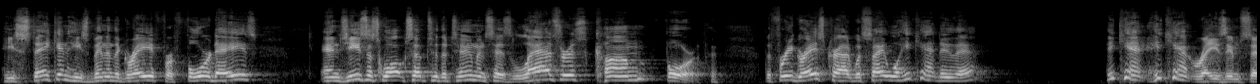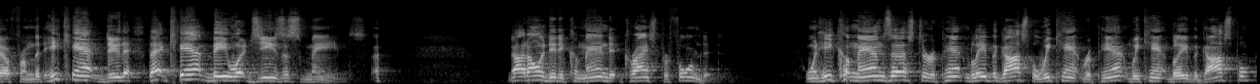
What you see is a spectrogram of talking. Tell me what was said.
He's stinking. He's been in the grave for four days. And Jesus walks up to the tomb and says, Lazarus, come forth. The free grace crowd would say, well, he can't do that. He can't, he can't raise himself from the, he can't do that. That can't be what Jesus means. Not only did he command it, Christ performed it. When he commands us to repent and believe the gospel, we can't repent, we can't believe the gospel.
